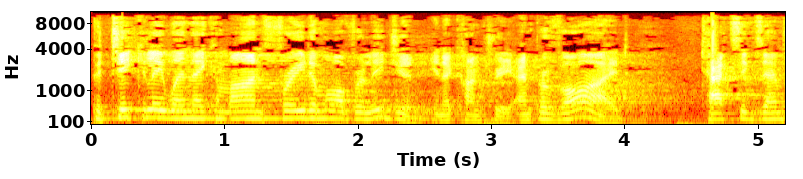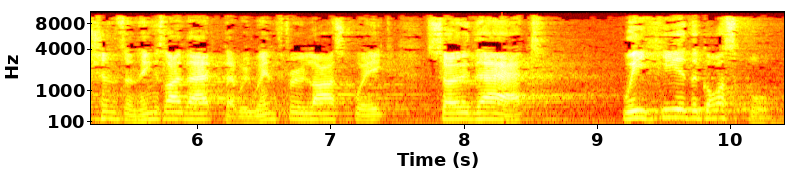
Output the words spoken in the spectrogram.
particularly when they command freedom of religion in a country and provide tax exemptions and things like that that we went through last week so that we hear the gospel.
